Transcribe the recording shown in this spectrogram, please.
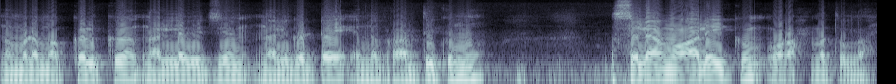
നമ്മുടെ മക്കൾക്ക് നല്ല വിജയം നൽകട്ടെ എന്ന് പ്രാർത്ഥിക്കുന്നു. അസ്സലാമു അലൈക്കും വറഹമത്തുള്ള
